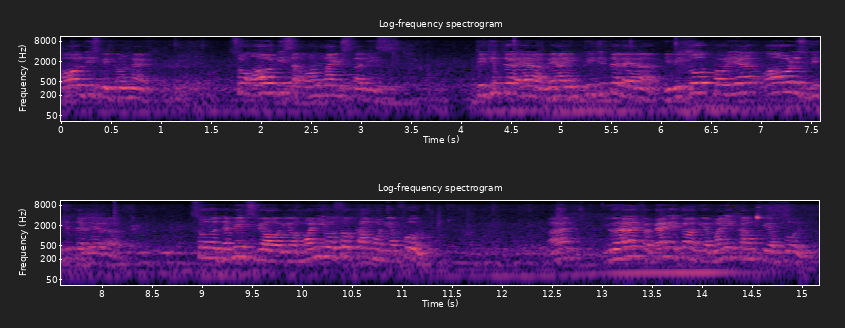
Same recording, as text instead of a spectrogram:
All this we don't have. So all these are online studies. Digital era, we are in digital era. If you go Korea, all is digital era. So that means your, your money also come on your phone. And you have a bank account, your money comes to your phone.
